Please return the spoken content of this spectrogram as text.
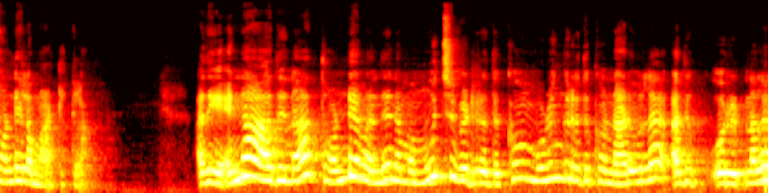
தொண்டையில் மாட்டிக்கலாம். அது என்ன ஆகுதுன்னா தொண்டை வந்து நம்ம மூச்சு விடுறதுக்கும் முழுங்குறதுக்கும் நடுவில் அது ஒரு நல்ல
